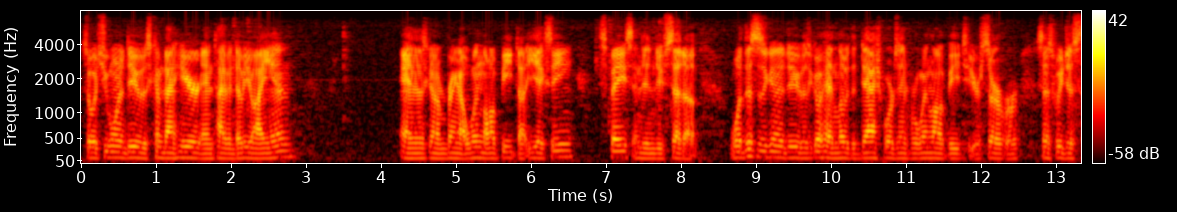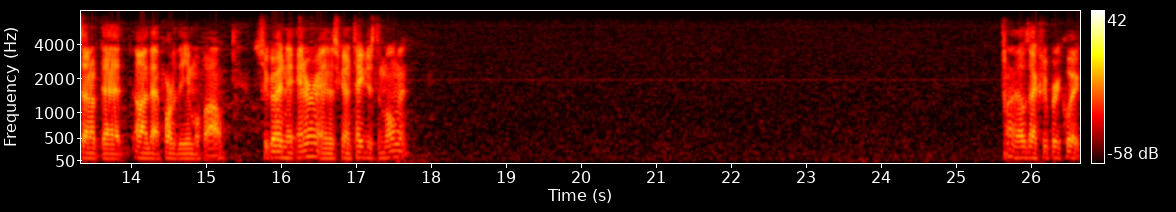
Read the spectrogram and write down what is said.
So what you want to do is come down here and type in WIN and it's going to bring out winlogbeat.exe space and then do setup. What this is going to do is go ahead and load the dashboards in for WinLogBeat to your server since we just set up that uh, that part of the YAML file. So go ahead and hit enter and it's going to take just a moment Oh, that was actually pretty quick.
